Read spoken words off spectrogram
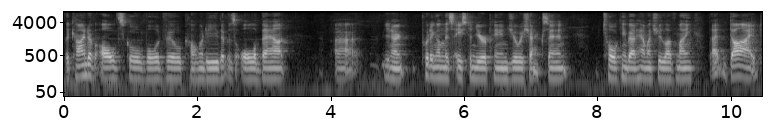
the kind of old school vaudeville comedy that was all about, uh, you know, putting on this Eastern European Jewish accent, talking about how much you love money, that died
